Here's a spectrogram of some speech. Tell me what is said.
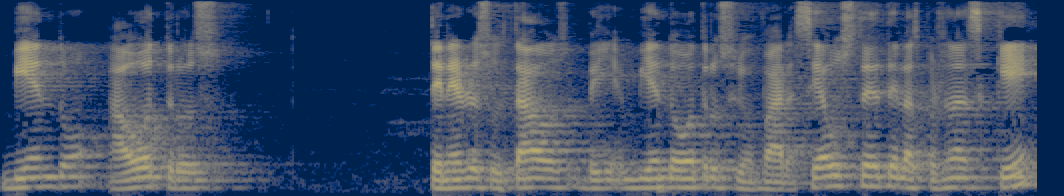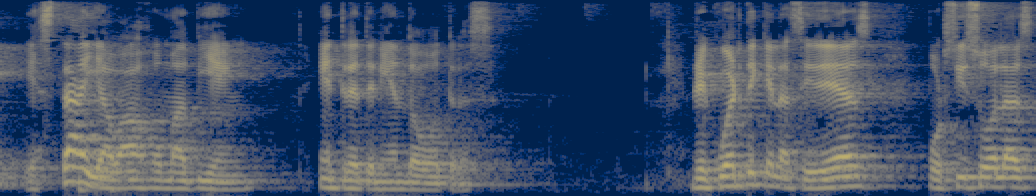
viendo a otros tener resultados, viendo a otros triunfar. Sea usted de las personas que está ahí abajo más bien entreteniendo a otras. Recuerde que las ideas por sí solas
